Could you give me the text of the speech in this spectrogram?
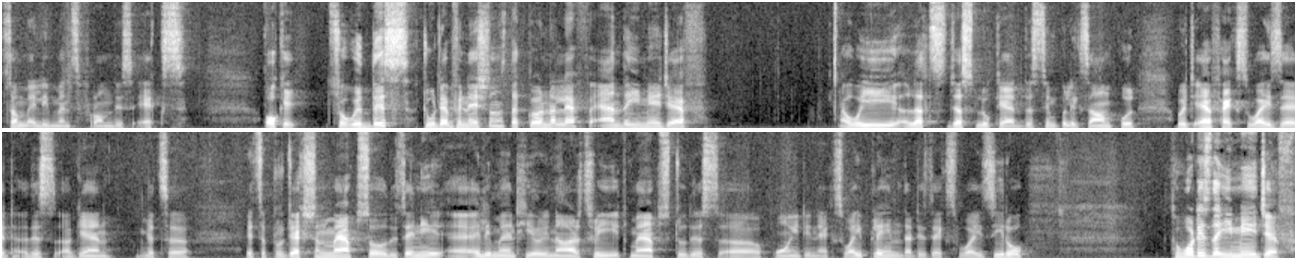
some elements from this x. Okay. So, with this two definitions the kernel f and the image f we let us just look at the simple example which f x y z this again it is a it is a projection map. So, this any uh, element here in R 3 it maps to this uh, point in x y plane that is x y 0. So, what is the image f?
